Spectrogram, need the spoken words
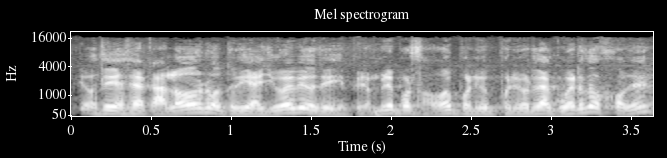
otro día hace calor, otro día llueve, otro día... Pero hombre, por favor, poneros, poneros de acuerdo, joder.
